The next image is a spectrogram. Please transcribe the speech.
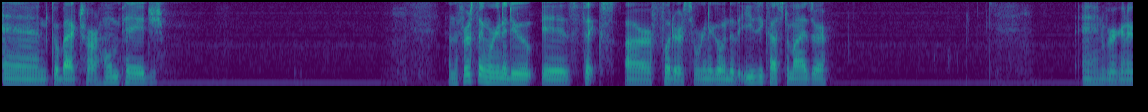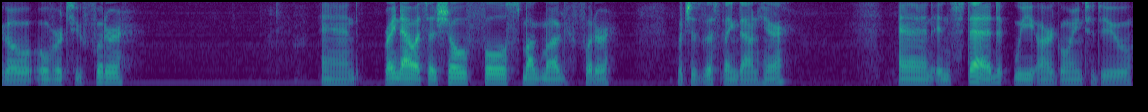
and go back to our home page. And the first thing we're going to do is fix our footer. So we're going to go into the easy customizer and we're going to go over to footer. And right now it says show full SmugMug footer, which is this thing down here. And instead, we are going to do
